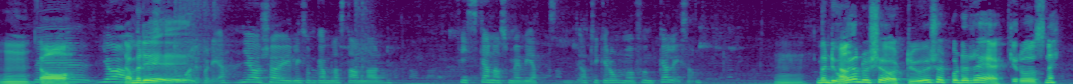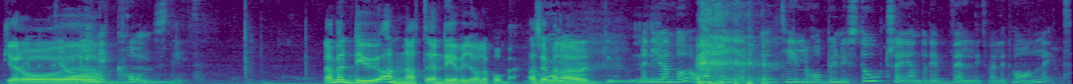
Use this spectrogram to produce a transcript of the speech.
Mm. Det, Ja. Jag är Ja, men det- dålig på det. Jag kör ju liksom gamla standardfiskarna som jag vet jag tycker om och funkar liksom. Men du har ju Ja. ändå kört. Du har ju kört både räkor och snäckor och. Det är Ja. inget konstigt. Nej, men det är ju annat än det vi håller på med. Alltså jag Jo, menar. Men det är ju ändå, om man säger eh, till hobbyn i stort så är ändå det väldigt, väldigt vanligt.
